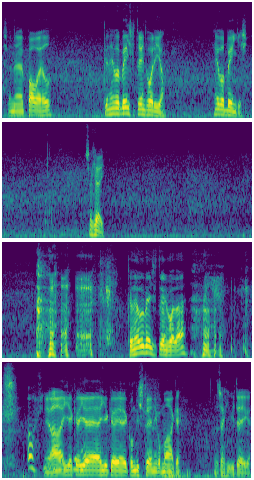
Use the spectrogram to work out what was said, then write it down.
Zo'n eh, power hill. Er kunnen heel veel beentjes getraind worden hier. Heel veel beentjes. Zeg jij? kunnen heel veel beentjes getraind worden hè? Oh, zie je Ja, hier kun je, hier kun je conditietraining op maken. Daar zeg je u tegen.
